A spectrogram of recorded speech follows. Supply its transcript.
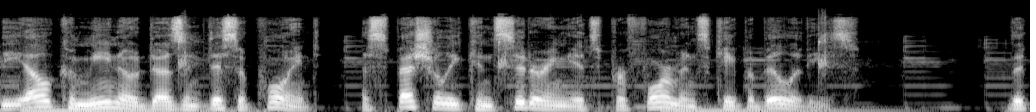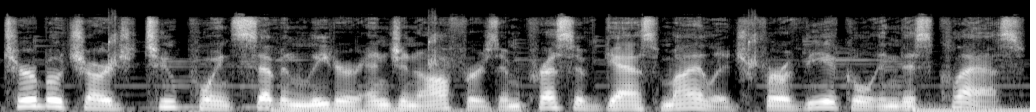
the El Camino doesn't disappoint, especially considering its performance capabilities. The turbocharged 2.7-liter engine offers impressive gas mileage for a vehicle in this class,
